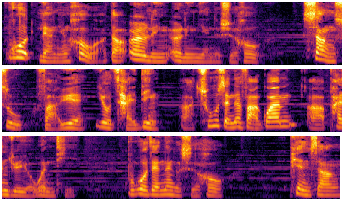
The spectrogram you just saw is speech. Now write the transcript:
不过两年后啊，到二零二零年的时候，上诉法院又裁定啊，初审的法官啊判决有问题。不过在那个时候，片商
